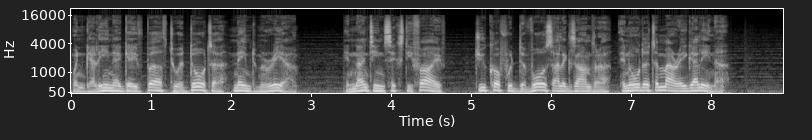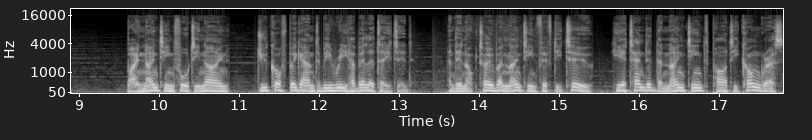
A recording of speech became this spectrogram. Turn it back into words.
when Galina gave birth to a daughter named Maria. In 1965, Zhukov would divorce Alexandra in order to marry Galina. By 1949, Zhukov began to be rehabilitated, and in October 1952, he attended the 19th Party Congress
